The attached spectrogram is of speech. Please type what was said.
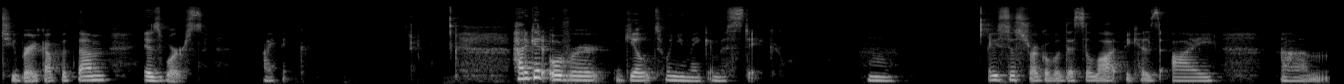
to break up with them is worse, I think. How to get over guilt when you make a mistake. Hmm. I used to struggle with this a lot because I um,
